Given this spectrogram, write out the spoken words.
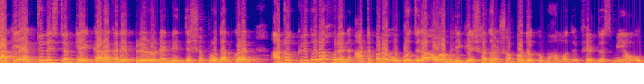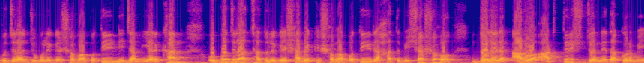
বাকি একচল্লিশ জনকে কারাগারে প্রেরণের নির্দেশ প্রদান করেন। আটককৃতরা হলেন আটপাড়া উপজেলা আওয়ামী লীগের সাধারণ সম্পাদক মোহাম্মদ ফেরদৌস মিয়া, উপজেলা যুবলীগের সভাপতি নিজাম ইয়ার খান, উপজেলা ছাত্রলীগের সাবেক সভাপতি রাহাত বিশ্বাস সহ দলের আরও আটত্রিশ জন নেতাকর্মী।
